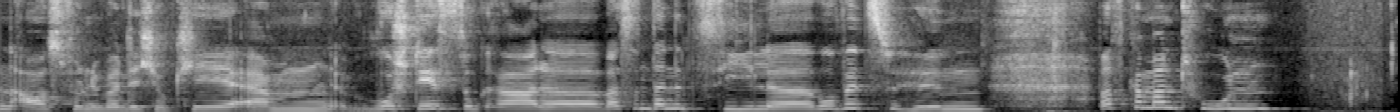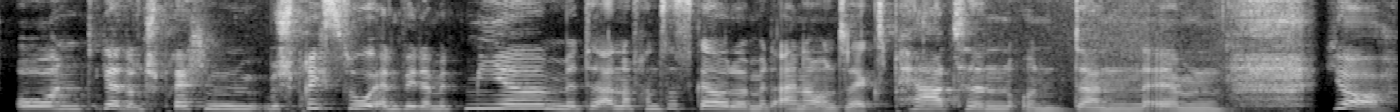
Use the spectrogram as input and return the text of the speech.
Daten ausfüllen über dich. Okay, ähm, wo stehst du gerade? Was sind deine Ziele? Wo willst du hin? Was kann man tun? Und ja, dann sprechen, sprichst du entweder mit mir, mit Anna Franziska oder mit einer unserer Experten und dann ähm, ja,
